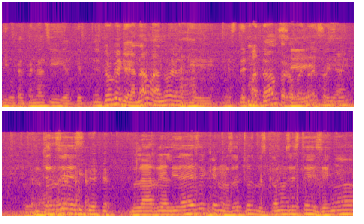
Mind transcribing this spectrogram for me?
Digo que al final sí, el que, creo que el que ganaba, ¿no? Era el que este, mataban, pero Sí, bueno, eso sí, ya. Entonces, la realidad es de que nosotros buscamos este diseño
